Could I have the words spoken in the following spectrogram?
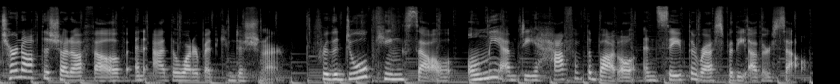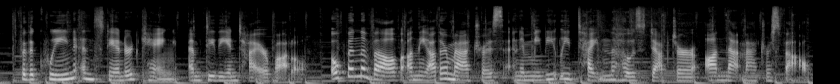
Turn off the shutoff valve and add the waterbed conditioner. For the dual king cell, only empty half of the bottle and save the rest for the other cell. For the queen and standard king, empty the entire bottle. Open the valve on the other mattress and immediately tighten the hose adapter on that mattress valve.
